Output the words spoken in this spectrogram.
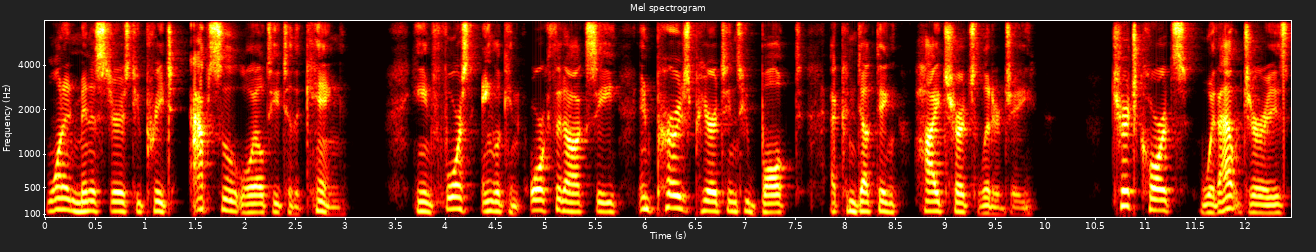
wanted ministers to preach absolute loyalty to the king. He enforced Anglican orthodoxy and purged Puritans who balked at conducting high church liturgy. Church courts, without juries,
